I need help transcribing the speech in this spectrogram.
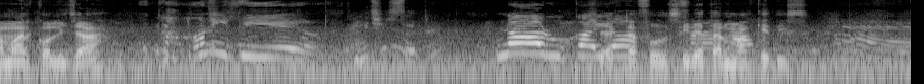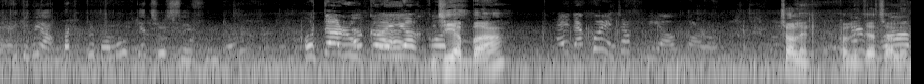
আমার কলিজা। সে একটা ফুল ছিঁড়ে তার মাকে দিছে। রুকাইয়া জি আব্বা। চলেন কলিজা চলেন।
